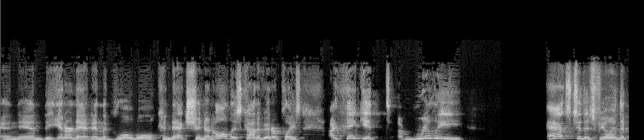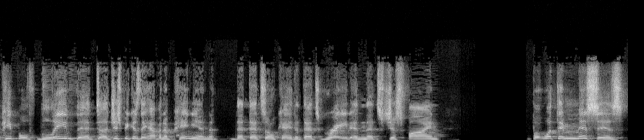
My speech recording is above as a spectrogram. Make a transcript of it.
and, and the internet and the global connection and all this kind of interplays, I think it really adds to this feeling that people believe that uh, just because they have an opinion that that's okay, that that's great and that's just fine. But what they miss is,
